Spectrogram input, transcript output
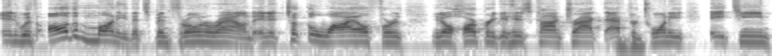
And with all the money that's been thrown around, and it took a while for, you know, Harper to get his contract after mm-hmm. 2018.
